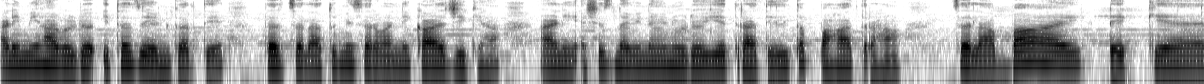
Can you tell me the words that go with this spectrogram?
आणि मी हा व्हिडिओ इथंच एंड करते. तर चला तुम्ही सर्वांनी काळजी घ्या आणि असेच नवीन नवीन व्हिडिओ येत राहतील तर पाहत राहा. चला बाय टेक केअर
